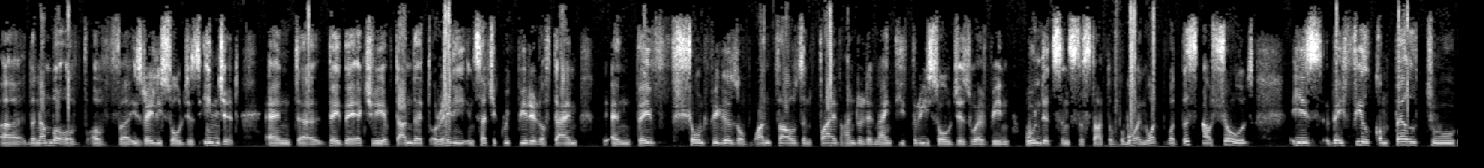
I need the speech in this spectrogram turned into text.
uh, the number of, of uh, Israeli soldiers injured. And uh, they, they actually have done that already in such a quick period of time. And they've shown figures of 1,593 soldiers who have been wounded since the start of the war. And what, what this now shows is they feel compelled to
